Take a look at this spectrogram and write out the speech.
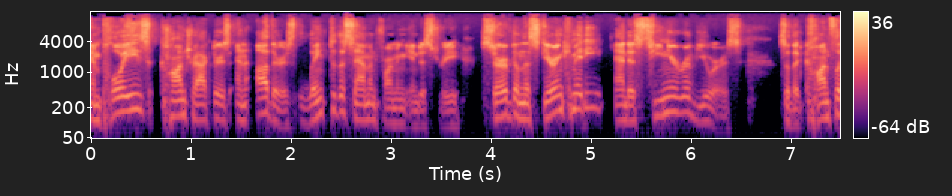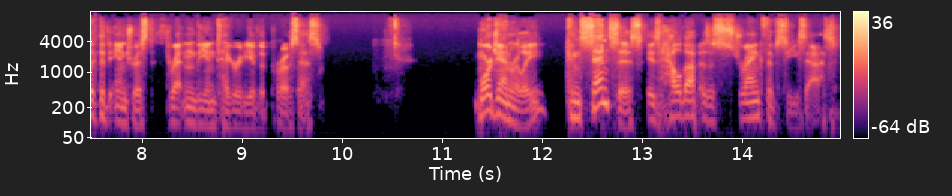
employees, contractors, and others linked to the salmon farming industry served on the steering committee and as senior reviewers so that conflict of interest threatened the integrity of the process. More generally, consensus is held up as a strength of CSAS,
